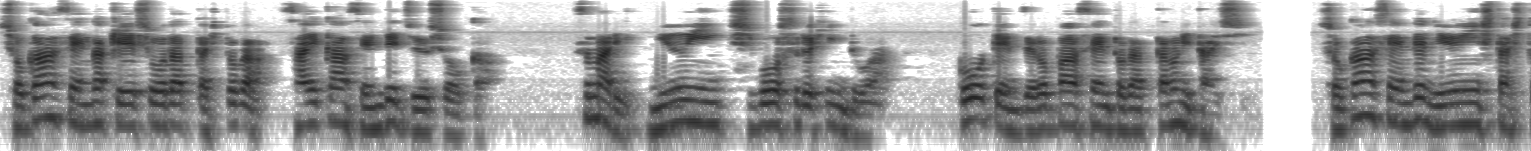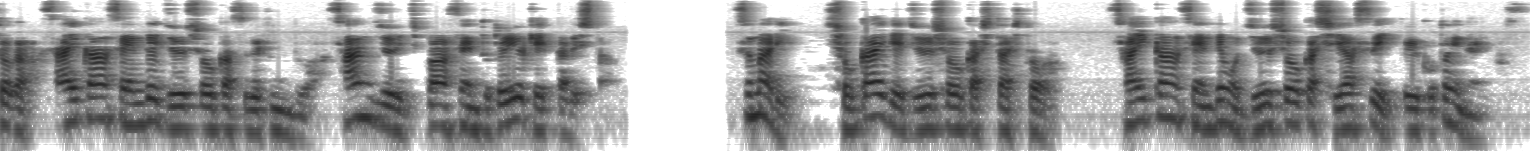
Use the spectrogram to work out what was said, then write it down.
初感染が軽症だった人が再感染で重症化、つまり入院、死亡する頻度は5.0%だったのに対し、初感染で入院した人が再感染で重症化する頻度は31%という結果でした。つまり、初回で重症化した人は再感染でも重症化しやすいということになります。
